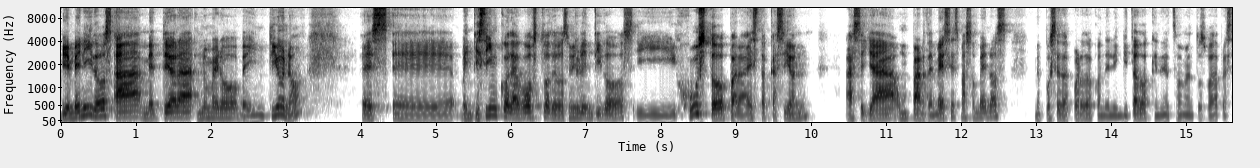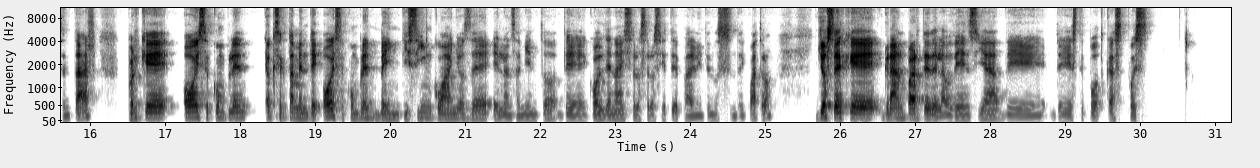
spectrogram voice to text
Bienvenidos a Meteora número 21. Es 25 eh, de agosto de 2022 y justo para esta ocasión, hace ya un par de meses más o menos, me puse de acuerdo con el invitado que en estos momentos voy a presentar, porque hoy se cumplen, exactamente hoy se cumplen 25 años del lanzamiento de GoldenEye 007 para Nintendo 64. Yo sé que gran parte de la audiencia de, este podcast, pues,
